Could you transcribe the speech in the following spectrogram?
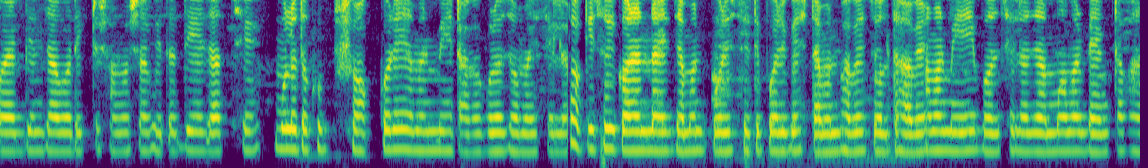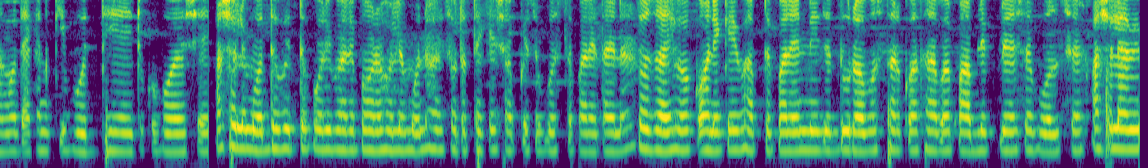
কয়েকদিন যাবৎ একটু সমস্যার ভিতর দিয়ে যাচ্ছে। মূলত খুব শখ করে আমার মেয়ে টাকাগুলো জমাইছিল। তো কিছুই করার নাই, যেমন পরিস্থিতি, পরিবেশ তেমন ভাবে চলতে হবে। আমার মেয়েই বলছিল যে, আম্মু, আমার ব্যাংকটা ভাঙো, দেখেন কি বুদ্ধি, এইটুকু বয়সে। আসলে মধ্যবিত্ত পরিবারে বড় হলে মনে হয় ছোট থেকে সবকিছু বুঝতে পারে, তাই না? তো যাই হোক, অনেকেই ভাবতে পারেন নিজের দুরবস্থার কথা আবার পাবলিক প্লেসে বলছে। আসলে আমি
